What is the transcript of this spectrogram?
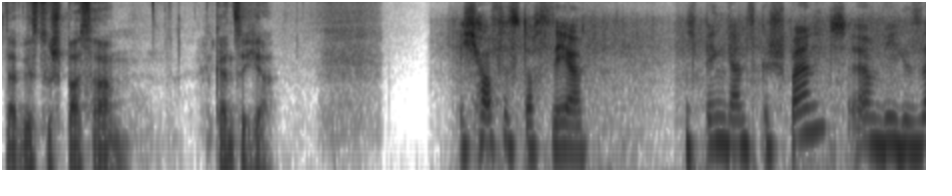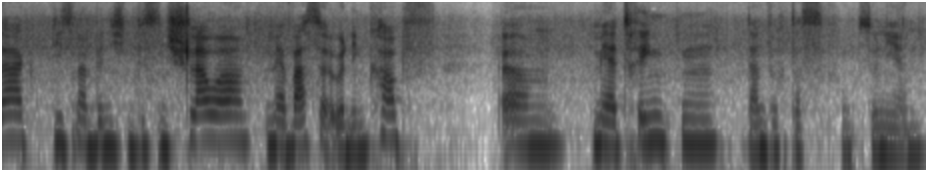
da wirst du Spaß haben. Ganz sicher. Ich hoffe es doch sehr. Ich bin ganz gespannt. Ähm, wie gesagt, diesmal bin ich ein bisschen schlauer, mehr Wasser über den Kopf, ähm, mehr trinken, dann wird das funktionieren.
